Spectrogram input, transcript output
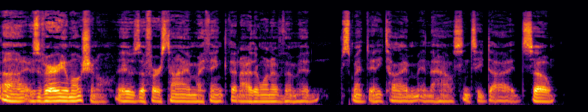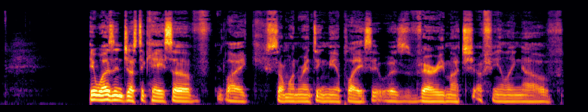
uh, it was very emotional. It was the first time I think that either one of them had spent any time in the house since he died. So it wasn't just a case of like someone renting me a place. It was very much a feeling of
